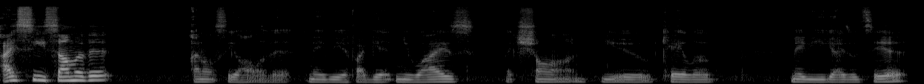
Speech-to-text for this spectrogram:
I see some of it. I don't see all of it. Maybe if I get new eyes, like Sean, you, Caleb, maybe you guys would see it.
